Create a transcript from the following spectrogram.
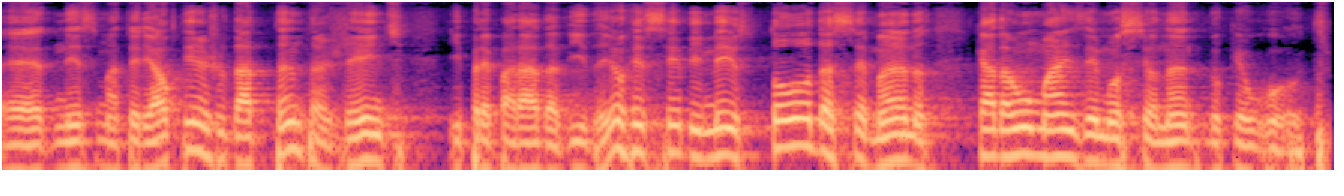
é, nesse material que tem ajudado tanta gente e preparado a vida. Eu recebo e-mails toda semana, cada um mais emocionante do que o outro.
